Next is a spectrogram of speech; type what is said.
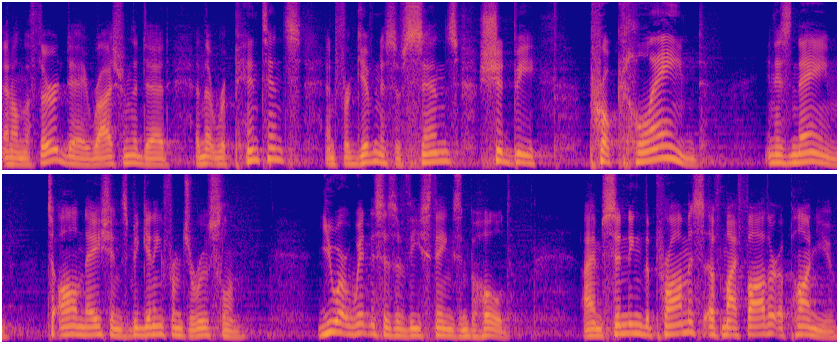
and on the third day rise from the dead, and that repentance and forgiveness of sins should be proclaimed in his name to all nations, beginning from Jerusalem. You are witnesses of these things, and behold, I am sending the promise of my Father upon you.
